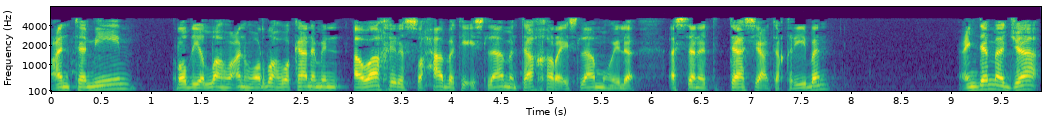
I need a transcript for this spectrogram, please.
عن تميم رضي الله عنه وارضاه وكان من أواخر الصحابة إسلاما تأخر إسلامه إلى السنة التاسعة تقريبا. عندما جاء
